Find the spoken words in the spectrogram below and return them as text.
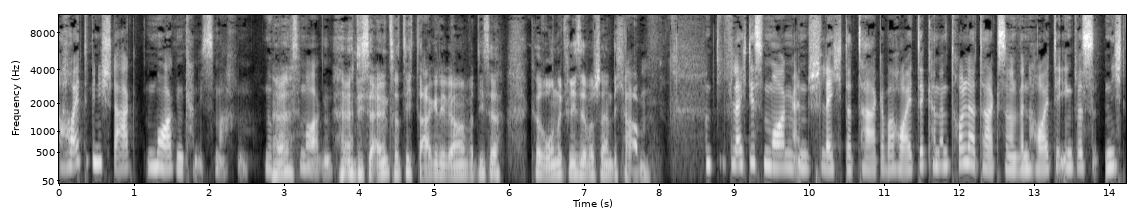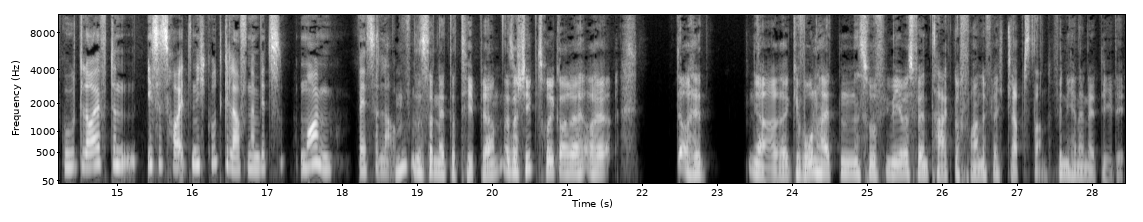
heute bin ich stark, morgen kann ich es machen. Nur ja, bis morgen. Diese 21 Tage, die werden wir bei dieser Corona-Krise wahrscheinlich haben. Und vielleicht ist morgen ein schlechter Tag, aber heute kann ein toller Tag sein. Und wenn heute irgendwas nicht gut läuft, dann ist es heute nicht gut gelaufen, dann wird es morgen besser laufen. Hm, das ist ein netter Tipp, ja. Also schiebt ruhig eure, eure, eure ja, eure Gewohnheiten so wie jeweils für einen Tag nach vorne, vielleicht klappt es dann. Finde ich eine nette Idee.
